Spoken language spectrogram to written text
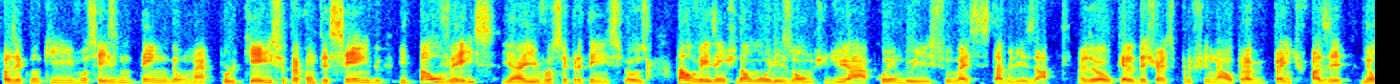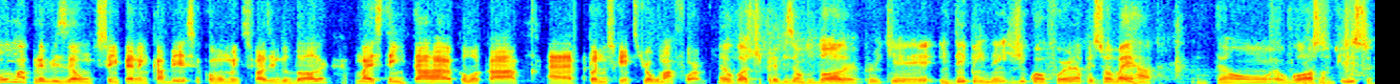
fazer com que vocês entendam, né, por que isso está acontecendo e talvez, e aí você pretensioso, talvez a gente dá um horizonte de ah, quando isso vai se estabilizar mas eu quero deixar isso para o final, para a gente fazer não uma previsão sem pé nem cabeça, como muitos fazem do dólar, mas tentar colocar é, panos quentes de alguma forma. Eu gosto de previsão do dólar, porque independente de qual for, a pessoa vai errar. Então, eu gosto disso.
